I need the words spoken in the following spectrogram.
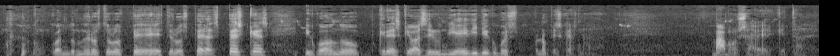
Cuando menos te lo, te lo esperas, pescas y cuando crees que va a ser un día idílico, pues no pescas nada. Vamos a ver qué tal.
